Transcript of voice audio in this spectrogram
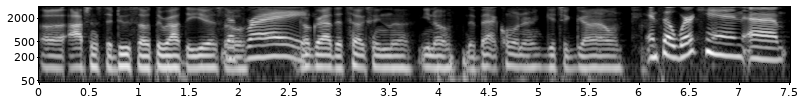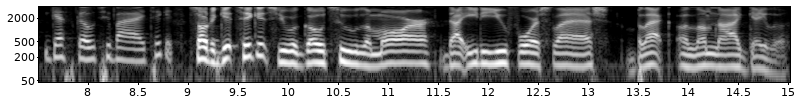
uh, options to do so throughout the year. So That's right. Go grab the tux in the you know the back corner, get your gown. And so, where can um, guests go to buy tickets? So to get tickets, you would go to lamar.edu forward slash Black Alumni Gala.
